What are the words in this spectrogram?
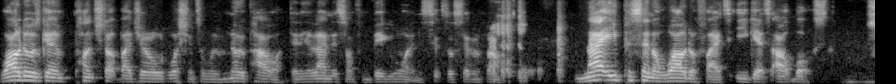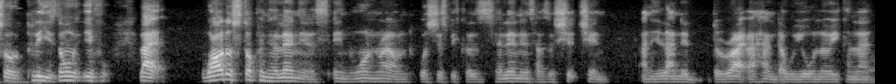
Wilder was getting punched up by Gerald Washington with no power. Then he landed something big won in the sixth or seventh round. 90% of Wilder fights, he gets outboxed. So please don't, if like Wilder stopping Helenius in one round was just because Helenius has a shit chin and he landed the right hand that we all know he can land.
